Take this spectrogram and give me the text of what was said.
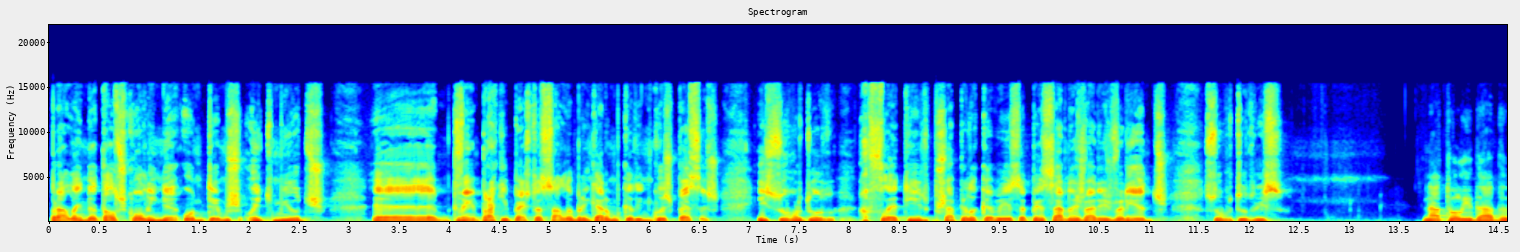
para além da tal escolinha onde temos oito miúdos uh, que vêm para aqui para esta sala brincar um bocadinho com as peças e, sobretudo, refletir, puxar pela cabeça, pensar nas várias variantes, sobre tudo isso. Na atualidade,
